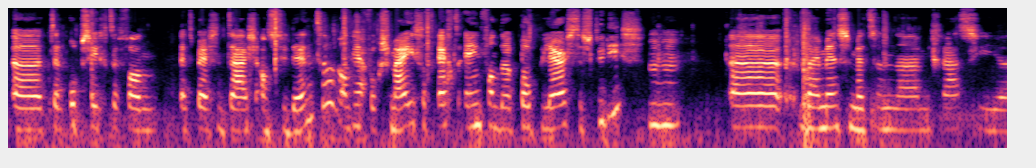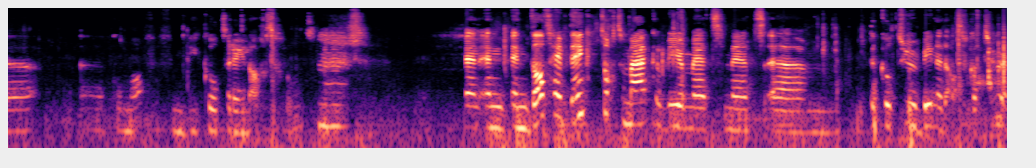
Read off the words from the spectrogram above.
eh, ten opzichte van het percentage aan studenten. Want volgens mij is dat echt een van de populairste studies. Mhm. eh, bij mensen met een eh, een biculturele achtergrond. Mhm. En, en, en dat heeft denk ik toch te maken weer met, met ehm, de cultuur binnen de advocatuur.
